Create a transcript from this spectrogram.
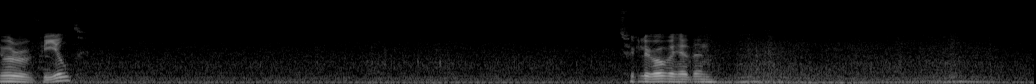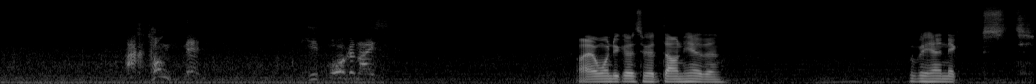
You were revealed? Let's quickly go over here then. Achtung, men. Keep organized. I want you guys to head down here then. Over here next.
